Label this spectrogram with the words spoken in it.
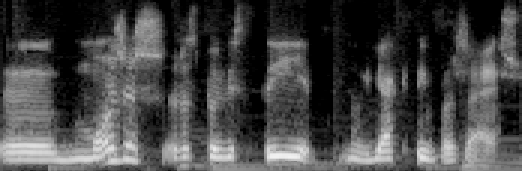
е, можеш розповісти, ну як ти вважаєш,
